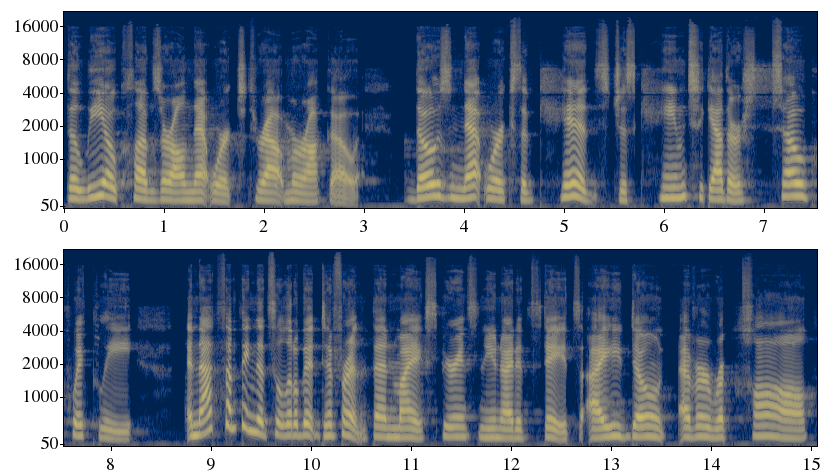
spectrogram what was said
the Leo clubs are all networked throughout Morocco those networks of kids just came together so quickly. And that's something that's a little bit different than my experience in the United States. I don't ever recall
